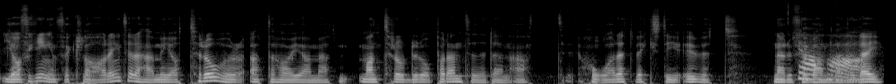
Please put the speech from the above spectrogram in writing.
Jag fick ingen förklaring till det här, men jag tror att det har att göra med att man trodde då på den tiden att håret växte ju ut när du förvandlade Jaha. dig.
